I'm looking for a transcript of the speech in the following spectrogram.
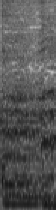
Bye.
